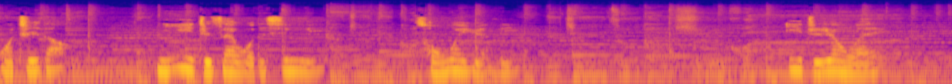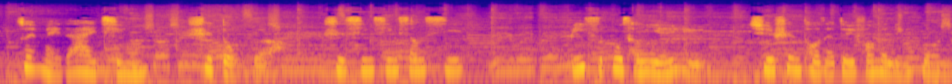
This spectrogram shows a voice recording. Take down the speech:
我知道你一直在我的心里，从未远离。一直认为，最美的爱情是懂得。是惺惺相惜，彼此不曾言语，却渗透在对方的灵魂里，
